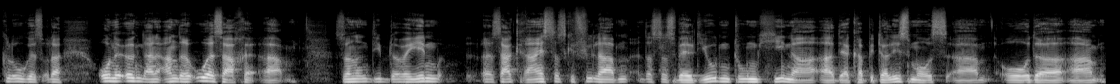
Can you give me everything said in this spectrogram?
Kluges oder ohne irgendeine andere Ursache, ähm, sondern die bei jedem äh, Sack Reis das Gefühl haben, dass das Weltjudentum, China, äh, der Kapitalismus ähm, oder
